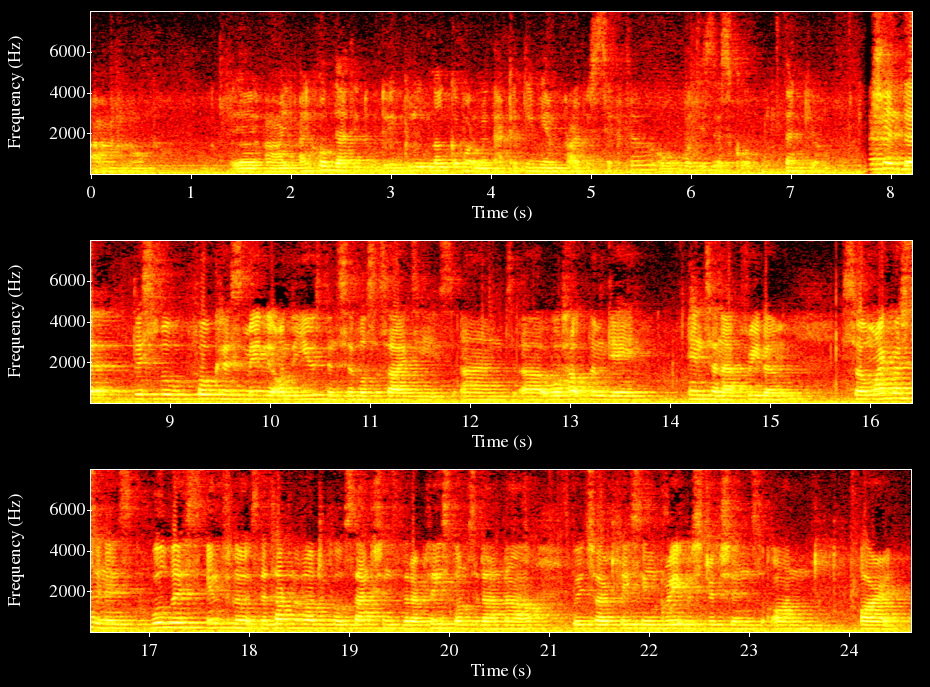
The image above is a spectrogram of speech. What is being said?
Um, uh, I, I hope that it would include non-government, academia, and private sector, or what is the scope? Thank you. mentioned that this will focus mainly on the youth and civil societies and uh, will help them gain internet freedom. So my question is, will this influence the technological sanctions that are placed on Sudan now, which are placing great restrictions on our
